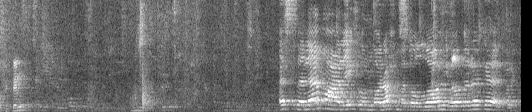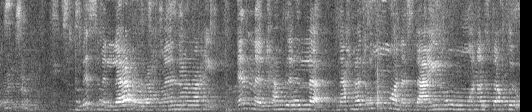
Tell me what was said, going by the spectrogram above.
الصف الثاني. السلام عليكم ورحمة الله وبركاته. بسم الله الرحمن الرحيم. إن الحمد لله نحمده ونستعينه ونستغفره.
